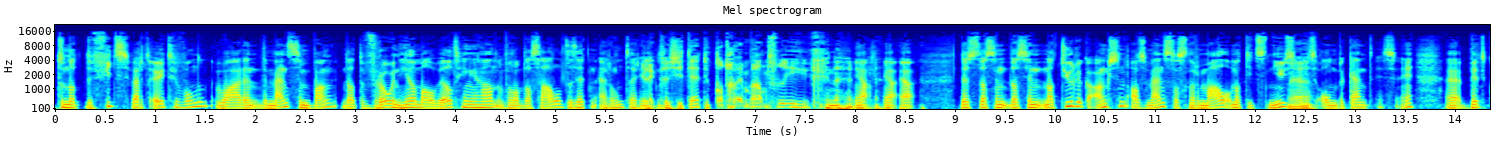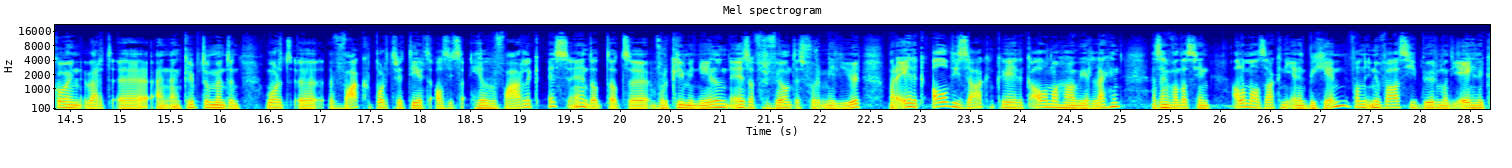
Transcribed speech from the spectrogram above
Toen dat de fiets werd uitgevonden, waren de mensen bang dat de vrouwen helemaal wild gingen gaan van op dat zadel te zitten en rond te rijden. Elektriciteit, de kot in brand vliegen. Ja, ja, ja. Dus dat zijn, dat zijn natuurlijke angsten als mens. Dat is normaal, omdat iets nieuws en iets onbekend is. Hè. Eh, Bitcoin werd, eh, en, en cryptomunten wordt eh, vaak geportretteerd als iets dat heel gevaarlijk is. Hè. Dat dat eh, voor criminelen is, dat vervuilend is voor het milieu. Maar eigenlijk al die zaken kun je eigenlijk allemaal gaan weerleggen. En zeggen van dat zijn allemaal zaken die in het begin van de innovatie gebeuren, maar die eigenlijk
